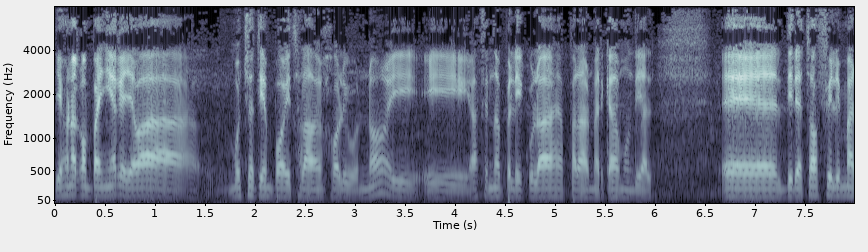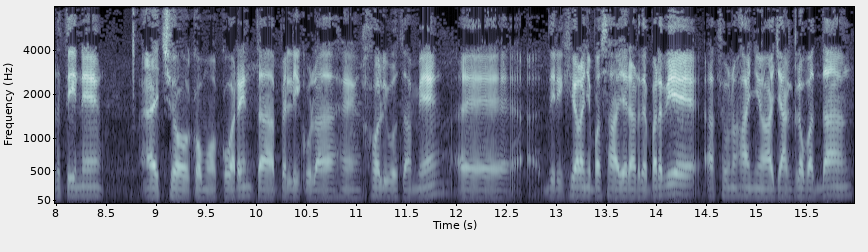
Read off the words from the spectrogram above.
Y es una compañía que lleva mucho tiempo instalada en Hollywood, ¿no? Y, y haciendo películas para el mercado mundial. El director Philip Martínez ha hecho como 40 películas en Hollywood también. Eh, dirigió el año pasado a Gerard Depardieu, hace unos años a Jean-Claude Van.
